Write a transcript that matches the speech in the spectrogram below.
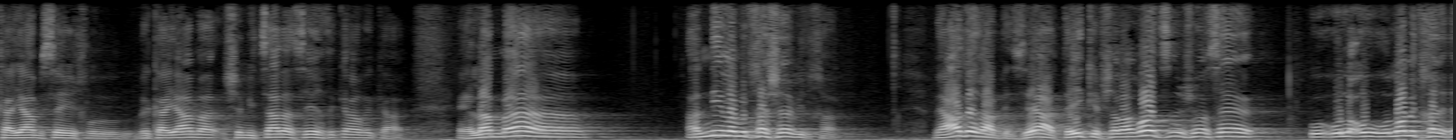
קיים שכל, וקיים שמצד השכל זה כך וכך. אלא מה? אני לא מתחשב איתך. ואדרבה, זה התקף של הרוצן שהוא עושה, הוא, הוא, לא, הוא, הוא לא מתחשב.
